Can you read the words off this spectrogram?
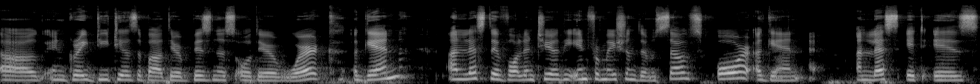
uh, in great details about their business or their work. Again, unless they volunteer the information themselves, or again, unless it is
